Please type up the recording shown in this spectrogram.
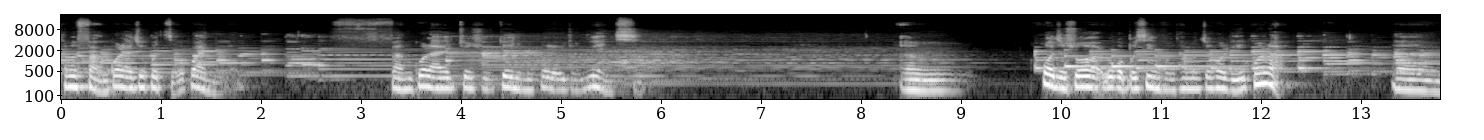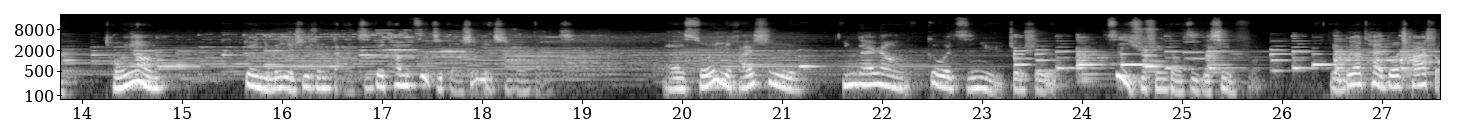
他们反过来就会责怪你们，反过来就是对你们会有一种怨气。嗯，或者说，如果不幸福，他们最后离婚了，嗯，同样对你们也是一种打击，对他们自己本身也是一种打击。呃，所以还是应该让各位子女就是自己去寻找自己的幸福，也不要太多插手，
